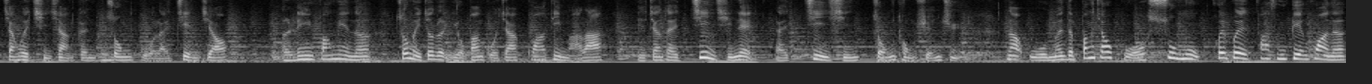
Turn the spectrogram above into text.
将会倾向跟中国来建交。而另一方面呢，中美洲的友邦国家瓜地马拉也将在近期内来进行总统选举。那我们的邦交国数目会不会发生变化呢？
